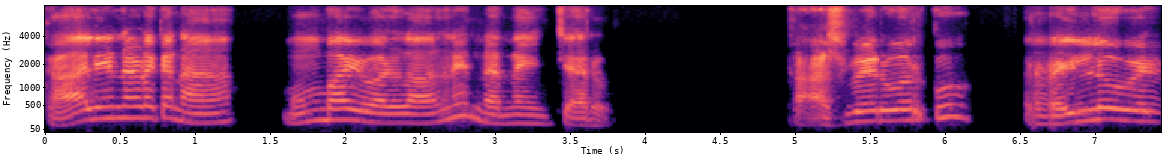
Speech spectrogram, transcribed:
కాలినడకన ముంబై వెళ్ళాలని నిర్ణయించారు. కాశ్మీర్ వరకు రైల్లో వెళ్ళి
